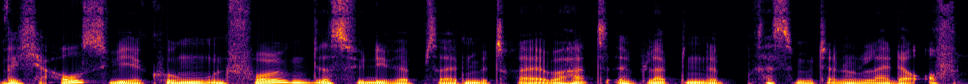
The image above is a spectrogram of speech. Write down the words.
Welche Auswirkungen und Folgen das für die Webseitenbetreiber hat, äh, bleibt in der Pressemitteilung leider offen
